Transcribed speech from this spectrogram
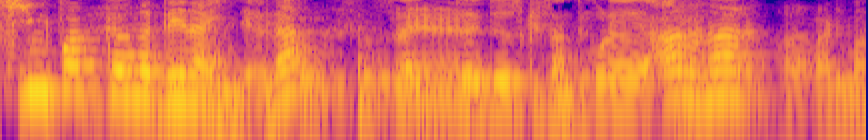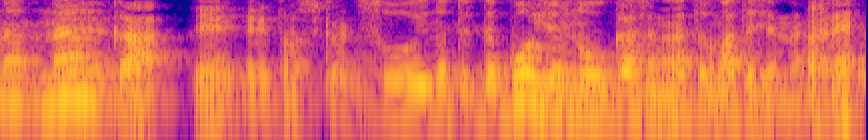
緊迫感が出ないんだよな。そうですね斎斎藤洋介さんってこれあるな。はいはいはいありますね。ななんか、ええ、ええ、確かに。そういうのって、だ郷ひろみのお母さんがなったのもあったじゃん、なんかね。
